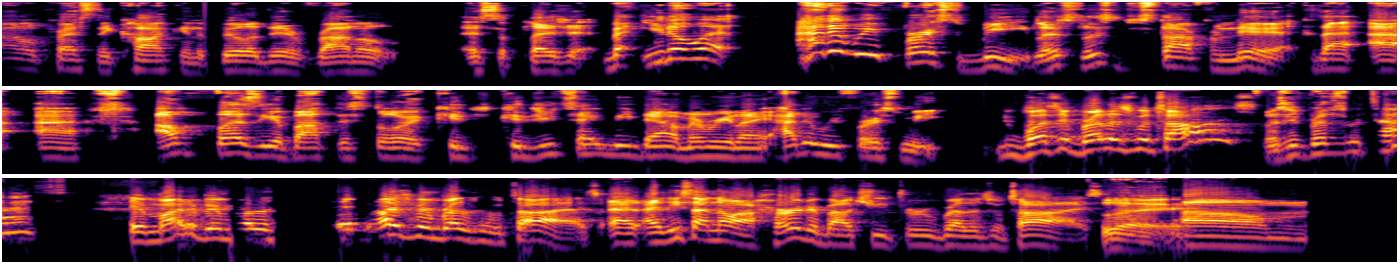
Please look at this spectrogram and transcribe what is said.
Ronald Preston Clark in the building. Ronald, it's a pleasure. But you know what? How did we first meet? Let's let's start from there because I, I I I'm fuzzy about this story. Could could you take me down memory lane? How did we first meet? Was it Brothers with Ties? Was it Brothers with Ties? It might have been Brothers. It might have been Brothers with Ties. At, at least I know I heard about you through Brothers with Ties. Right. Um,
